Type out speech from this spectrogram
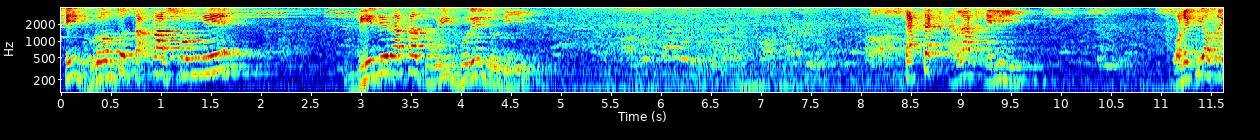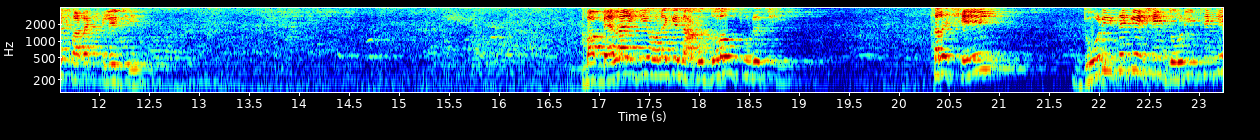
সেই ঘুরন্ত চাকার সঙ্গে বেঁধে রাখা দড়ি ধরে যদি একটা খেলা খেলি, অনেকেই আমরা খেলাটা খেলেছি, বা মেলায় গিয়ে অনেকে নাগরদোলাও চড়েছি, তাহলে সেই দড়ি থেকে, সেই দড়ি থেকে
